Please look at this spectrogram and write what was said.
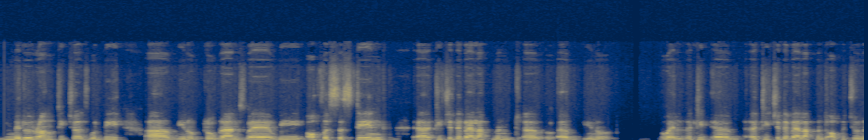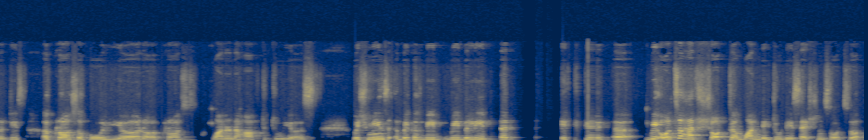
middle rung teachers would be uh, you know programs where we offer sustained uh, teacher development, uh, uh, you know, well, a, teacher development opportunities across a whole year or across one and a half to two years, which means because we we believe that if you uh, we also have short term one day two day sessions also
